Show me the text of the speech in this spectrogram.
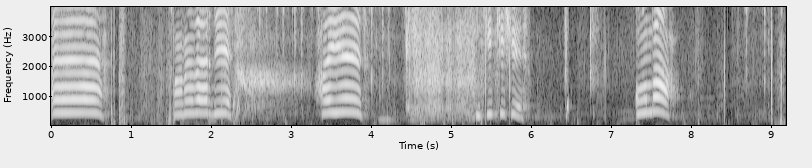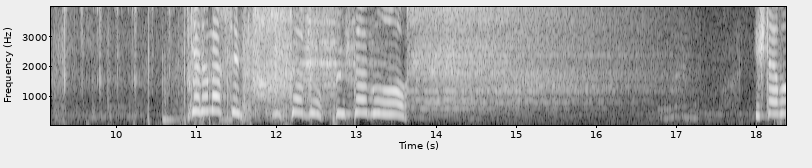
Aa, bana verdi. Hayır. İki kişi. Onda. Gelemezsin. İşte bu. İşte bu. İşte bu.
